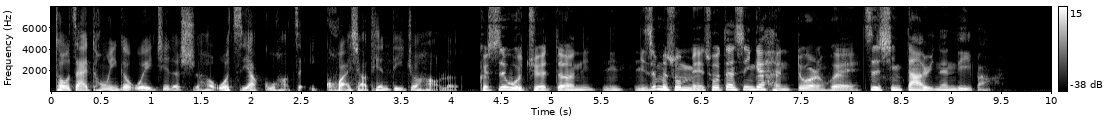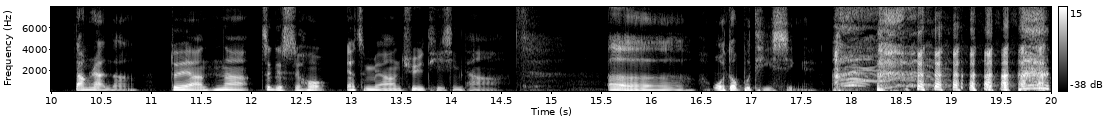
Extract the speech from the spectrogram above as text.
都在同一个位阶的时候，我只要顾好这一块小天地就好了。可是我觉得你你你这么说没错，但是应该很多人会自信大于能力吧？当然呢、对啊，那这个时候要怎么样去提醒他啊、呃，我都不提醒哎、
